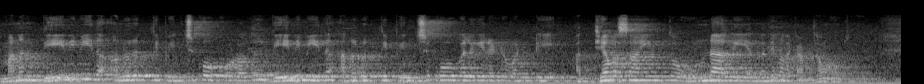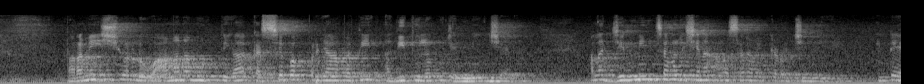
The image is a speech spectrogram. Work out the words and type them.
మనం దేని మీద అనురక్తి పెంచుకోకూడదు దేని మీద అనురక్తి పెంచుకోగలిగినటువంటి అధ్యవసాయంతో ఉండాలి అన్నది మనకు అర్థమవుతుంది. పరమేశ్వరుడు వామనమూర్తిగా కశ్యప ప్రజాపతి అదితులకు జన్మించాడు. అలా జన్మించవలసిన అవసరం ఎక్కడొచ్చింది అంటే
